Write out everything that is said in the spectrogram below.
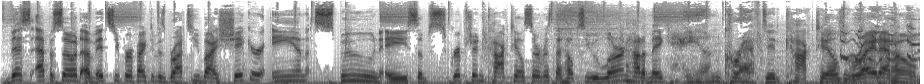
This episode of It's Super Effective is brought to you by Shaker and Spoon, a subscription cocktail service that helps you learn how to make handcrafted cocktails right at home.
